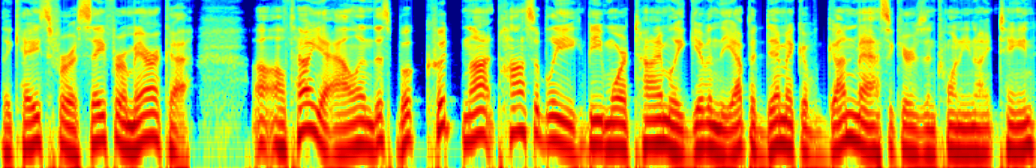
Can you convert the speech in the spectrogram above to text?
The Case for a Safer America. Uh, I'll tell you, Allan, this book could not possibly be more timely given the epidemic of gun massacres in 2019.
